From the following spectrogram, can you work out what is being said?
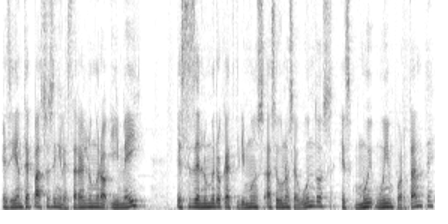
el siguiente paso es ingresar el número email. Este es el número que adquirimos hace unos segundos, es muy muy importante.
